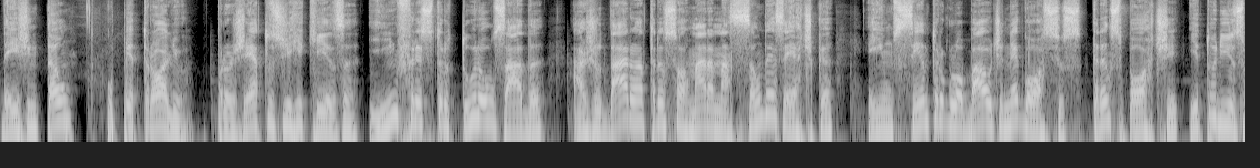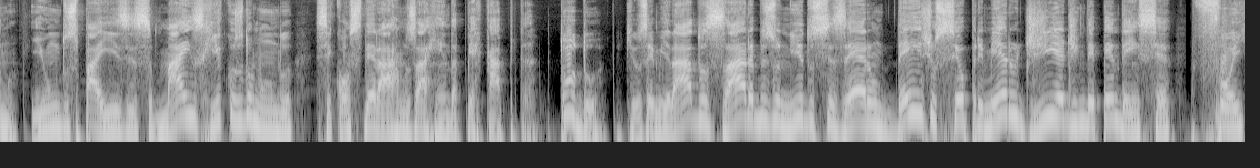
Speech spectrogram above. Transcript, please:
Desde então, o petróleo, projetos de riqueza e infraestrutura ousada ajudaram a transformar a nação desértica em um centro global de negócios, transporte e turismo, e um dos países mais ricos do mundo se considerarmos a renda per capita. Tudo que os Emirados Árabes Unidos fizeram desde o seu primeiro dia de independência foi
